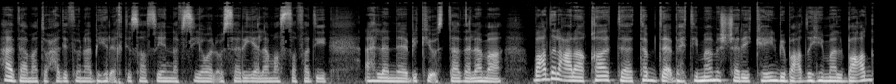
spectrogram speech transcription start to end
هذا ما تحدثنا به الاختصاصية النفسية والأسرية لما الصفدي. أهلا بك أستاذة لما. بعض العلاقات تبدأ باهتمام الشريكين ببعضهما البعض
